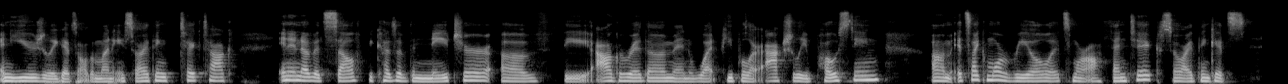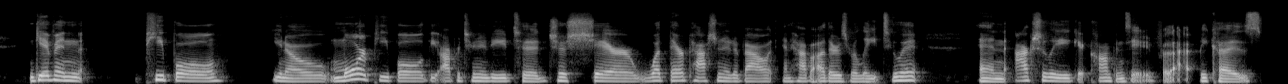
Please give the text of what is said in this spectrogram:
and usually gets all the money. So I think TikTok, in and of itself, because of the nature of the algorithm and what people are actually posting, um, it's like more real, it's more authentic. So I think it's given people you know, more people the opportunity to just share what they're passionate about and have others relate to it and actually get compensated for that. Because,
